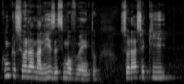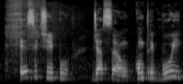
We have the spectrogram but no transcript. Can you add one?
Como que o senhor analisa esse movimento? O senhor acha que esse tipo de ação contribui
